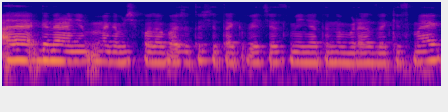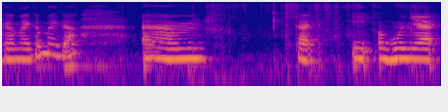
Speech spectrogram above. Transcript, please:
ale generalnie mega mi się podoba, że to się tak, wiecie, zmienia ten obrazek, jest mega, mega, mega. Em, tak, i ogólnie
